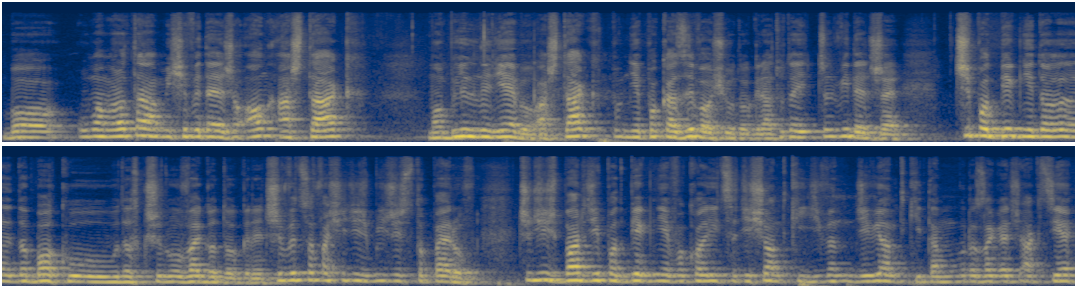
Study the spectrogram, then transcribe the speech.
bo u Mamrota mi się wydaje, że on aż tak mobilny nie był, aż tak nie pokazywał się do gra. Tutaj widać, że czy podbiegnie do, do boku, do skrzydłowego do gry, czy wycofa się gdzieś bliżej stoperów, czy gdzieś bardziej podbiegnie w okolice dziesiątki, dziewią- dziewiątki, tam rozegrać akcję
